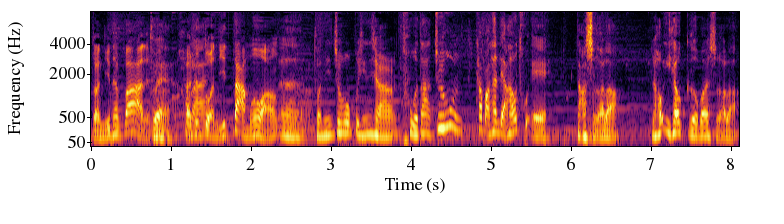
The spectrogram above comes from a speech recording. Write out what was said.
短笛他爸的时候，对还是短笛大魔王，嗯，短笛最后不行前吐个蛋，最后他把他两条腿打折了，然后一条胳膊折了，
